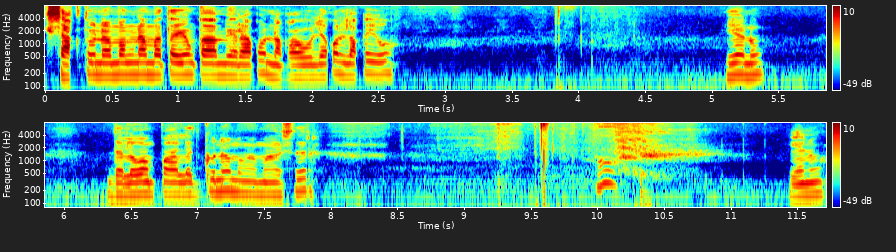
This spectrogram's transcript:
Eksakto namang namatay yung camera ko. Nakahuli ako. Laki oh. Yan oh. Dalawang palad ko na mga master. Whew. Yan oh.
